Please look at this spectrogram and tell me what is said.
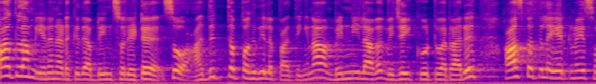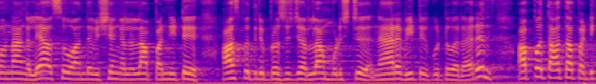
பார்க்கலாம் என்ன நடக்குது அப்படின்னு சொல்லிட்டு. ஸோ அடுத்த பகுதியில் பார்த்தீங்கன்னா வெண்ணிலாவை விஜய் கூட்டு வர்றாரு. ஆஸ்பத்திரியில் ஏற்கனவே சொன்னாங்க இல்லையா? ஸோ அந்த விஷயங்கள் எல்லாம் பண்ணிவிட்டு ஆஸ்பத்திரி ப்ரொசீஜர்லாம் முடிச்சுட்டு நேராக வீட்டுக்கு கூட்டு வர்றாரு. அப்போ தாத்தா பாட்டி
